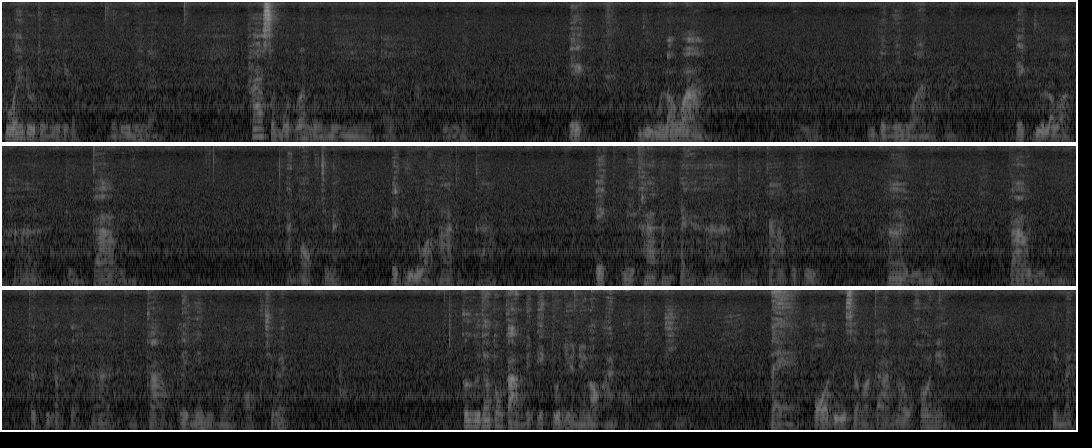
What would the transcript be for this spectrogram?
ครูให้ดูตรงนี้ดีกว่า เดี๋ยวดูนี่นะ ถ้าสมมุติว่าหนูมีเอ่อดูนี่นะ x อยู่ระหว่างเออนี่อย่างนี้หนูอ่านออกไหม x อยู่ระหว่าง5ถึง9อย่างเงี้ย อ่านออกใช่ไหม x อยู่ระหว่าง5ถึง9 x มีค่าตั้งแต่ 5 ถึงเลข9ก็คือ 5 อยู่นี่9อยู่นี่ก็คือตั้งแต่ 5 ถึง 9 อะไรอย่างเงี้ยหนูมองออกใช่ไหมก็คือถ้าต้องการเป็น x ตัวเดียวเนี่ยเราอ่านออกทันที แต่พอดูสมการเราข้อเนี้ยเห็นไหม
